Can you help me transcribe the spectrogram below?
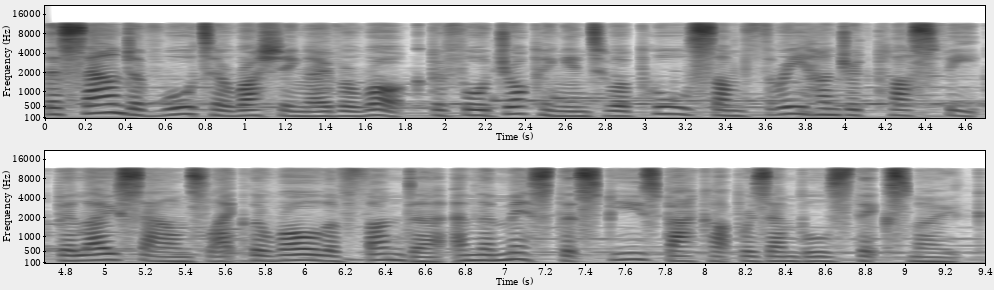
The sound of water rushing over rock before dropping into a pool some 300 plus feet below sounds like the roll of thunder and the mist that spews back up resembles thick smoke.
